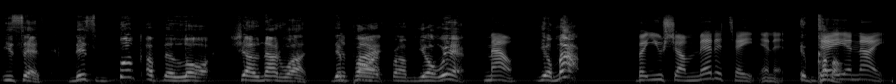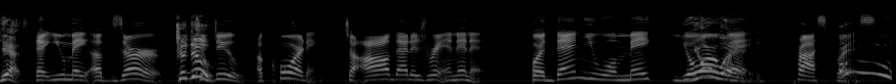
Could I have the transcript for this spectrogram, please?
He says, "This book of the law shall not what depart, depart. from your where mouth, your mouth." But you shall meditate in it uh, day on. and night. Yes. That you may observe to do. to do according to all that is written in it. For then you will make your, your way. way prosperous, Ooh.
